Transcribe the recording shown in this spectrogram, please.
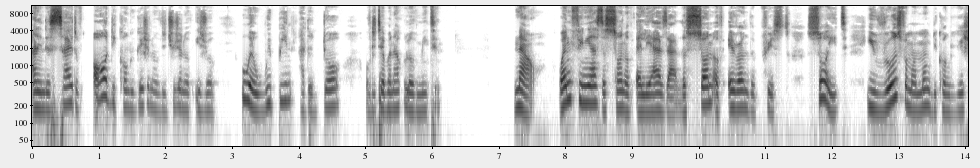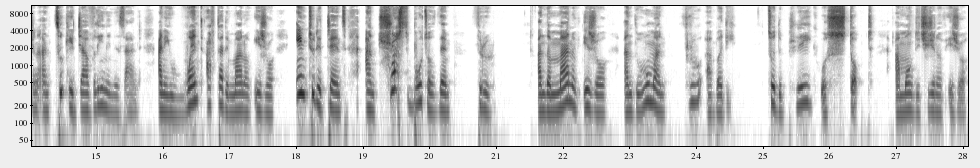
and in the sight of all the congregation of the children of Israel who were weeping at the door of the tabernacle of meeting. Now, when Phinehas the son of Eleazar, the son of Aaron the priest, saw it, he rose from among the congregation and took a javelin in his hand, and he went after the man of Israel into the tent and thrust both of them through. And the man of Israel and the woman through a body. So the plague was stopped among the children of Israel,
